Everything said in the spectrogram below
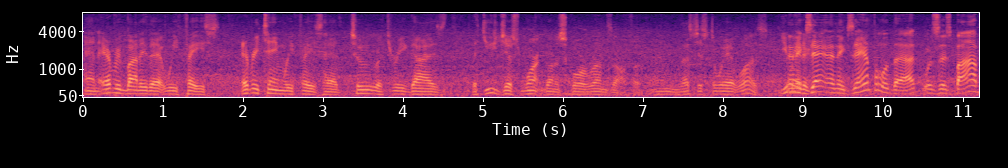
and everybody that we faced, every team we faced had two or three guys that you just weren't going to score runs off of, and that's just the way it was. You an, exa- an example of that was as Bob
